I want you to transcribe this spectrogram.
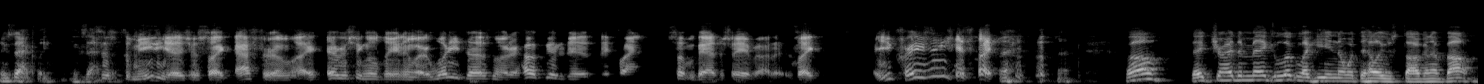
Exactly. Exactly. The media is just like after him, like every single day, no matter what he does, no matter how good it is, they find something bad to say about it. It's like, are you crazy? It's like, well, they tried to make it look like he didn't know what the hell he was talking about.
